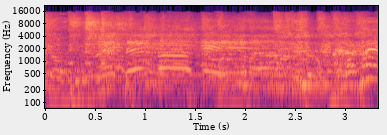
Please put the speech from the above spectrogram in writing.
tengo que ir.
